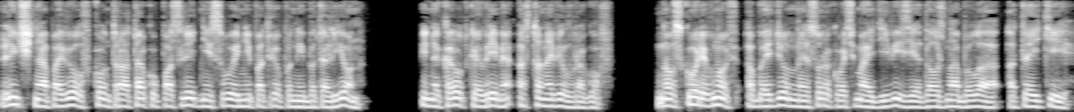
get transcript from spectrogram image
лично оповел в контратаку последний свой непотрепанный батальон, и на короткое время остановил врагов. Но вскоре вновь обойденная 48-я дивизия должна была отойти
